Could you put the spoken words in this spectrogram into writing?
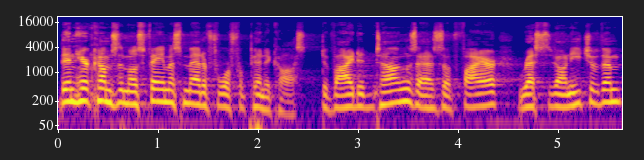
Then here comes the most famous metaphor for Pentecost. Divided tongues as of fire rested on each of them.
